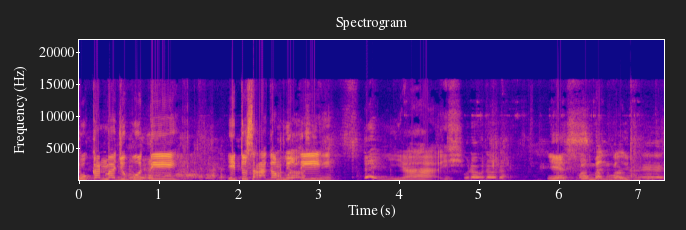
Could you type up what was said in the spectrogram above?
Bukan baju putih. Itu seragam putih. Iya. ih. Udah udah udah. Yes. Tumben kalau jemput. Eh.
